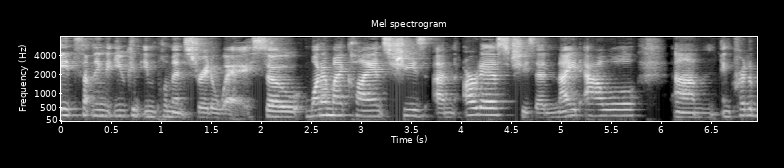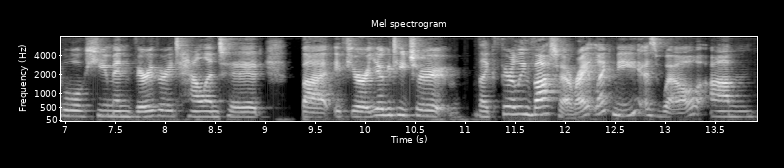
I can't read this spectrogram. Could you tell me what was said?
it's something that you can implement straight away. So, one of my clients, she's an artist, she's a night owl, um, incredible human, very, very talented. But if you're a yoga teacher, like fairly vata, right? Like me as well. Um,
